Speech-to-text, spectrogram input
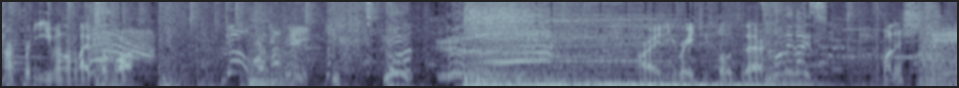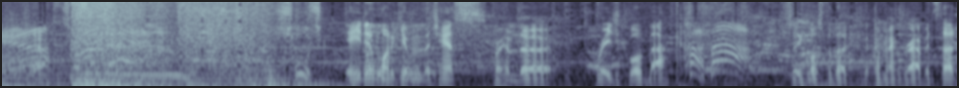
All right, pretty even on life so far. All right, he rage explodes there. Punish? Yeah. Yeah, he didn't want to give him the chance for him to rage explode back, so he goes for the, the command grab instead.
